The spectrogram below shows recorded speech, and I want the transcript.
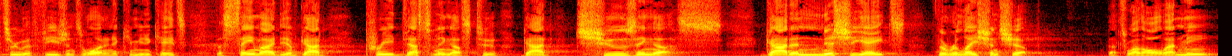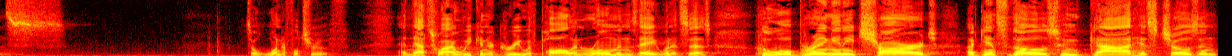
through Ephesians 1, and it communicates the same idea of God predestining us to God choosing us. God initiates the relationship. That's what all that means. It's a wonderful truth. And that's why we can agree with Paul in Romans 8 when it says, Who will bring any charge against those whom God has chosen?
